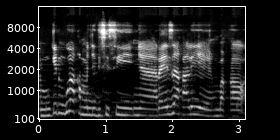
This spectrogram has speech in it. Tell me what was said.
ya mungkin gue akan menjadi sisinya Reza kali ya yang bakal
